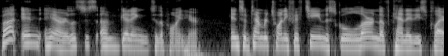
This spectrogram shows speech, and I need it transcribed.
But in here, let's just, I'm getting to the point here. In September 2015, the school learned of Kennedy's pla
